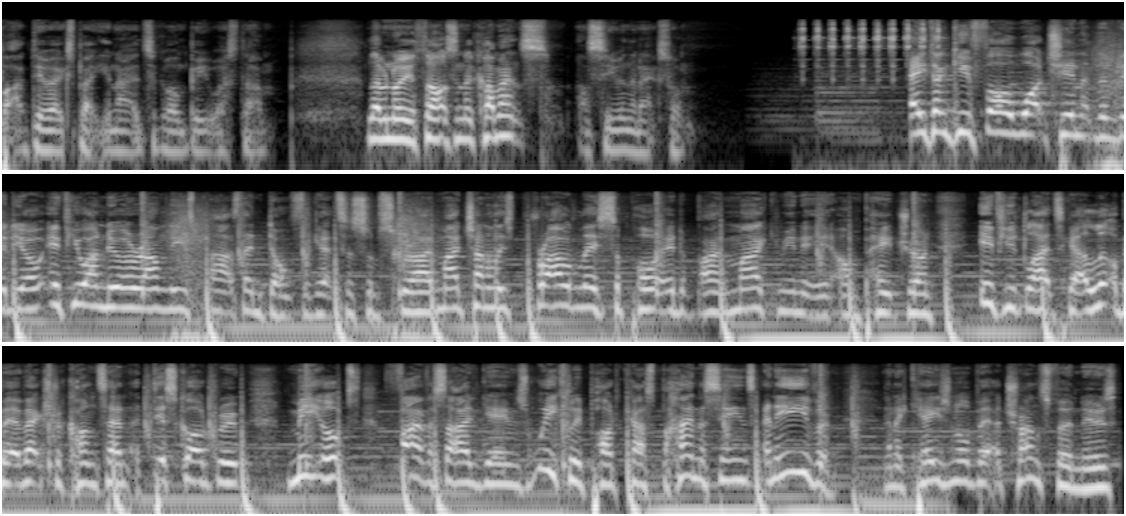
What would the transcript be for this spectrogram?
but I do expect United to go and beat West Ham. Let me know your thoughts in the comments. I'll see you in the next one. Hey, thank you for watching the video. If you are new around these parts, then don't forget to subscribe. My channel is proudly supported by my community on Patreon. If you'd like to get a little bit of extra content, a Discord group, meetups, five-a-side games, weekly podcasts, behind the scenes, and even an occasional bit of transfer news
